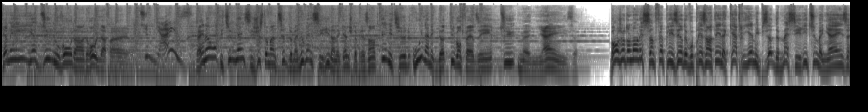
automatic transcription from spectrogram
Camille, il y a du nouveau dans Drôle d'affaires. Tu me niaises? Ben non, puis tu me niaises, c'est justement le titre de ma nouvelle série dans laquelle je te présente une étude ou une anecdote qui vont te faire dire Tu me niaises. Bonjour tout le monde et ça me fait plaisir de vous présenter le quatrième épisode de ma série Tu me niaises.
